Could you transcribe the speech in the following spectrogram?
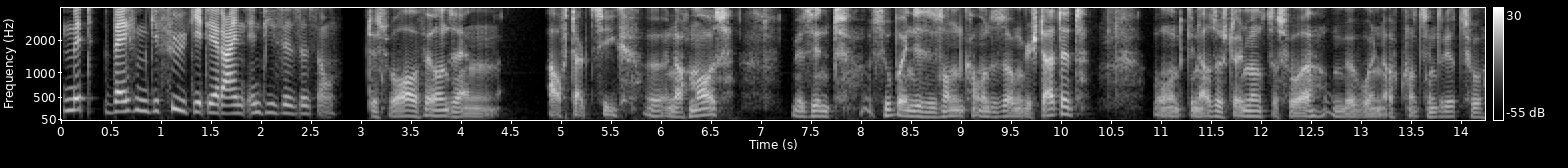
Mit welchem Gefühl geht ihr rein in diese Saison? Das war für uns ein Auftaktsieg äh, nach Maus. Wir sind super in die Saison, kann man so sagen, gestartet. Und genauso stellen wir uns das vor und wir wollen auch konzentriert so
